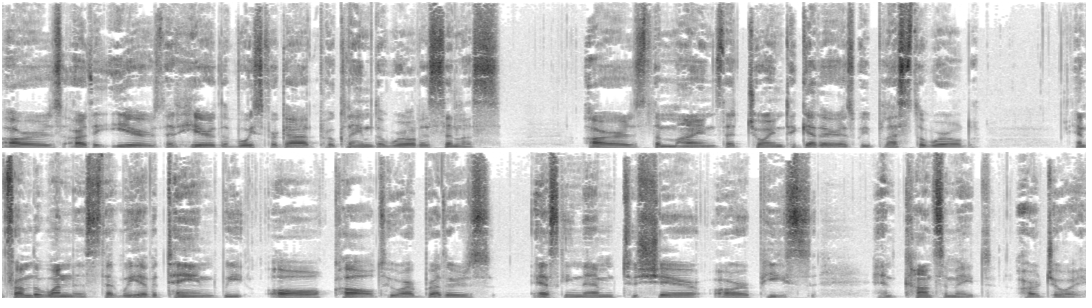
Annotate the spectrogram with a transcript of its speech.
Ours are the ears that hear the voice for God proclaim the world as sinless. Ours the minds that join together as we bless the world. And from the oneness that we have attained, we all call to our brothers, asking them to share our peace and consummate our joy.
